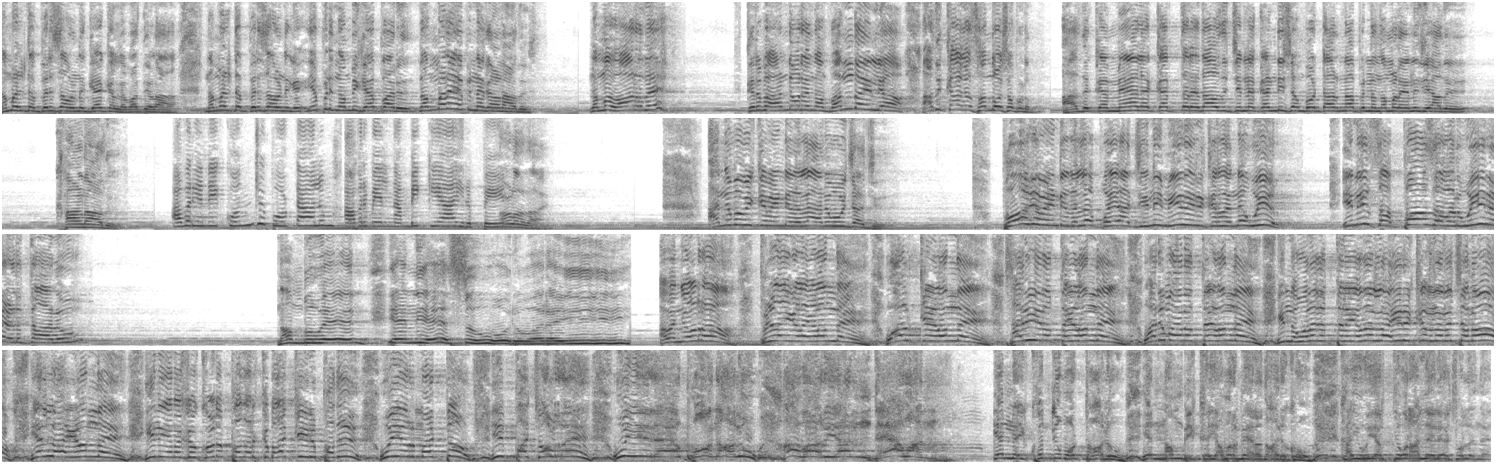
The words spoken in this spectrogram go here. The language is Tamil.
நம்மள்ட்ட பெருசா ஒண்ணு கேட்கல பாத்தீங்களா நம்மள்ட்ட பெருசா ஒண்ணு எப்படி நம்பி கேட்பாரு நம்மளே பின்ன காணாது நம்ம வாரதே கிருப ஆண்டவரே நான் வந்தேன் இல்லையா? அதுக்காக சந்தோஷப்படும். அதுக்கு மேல கர்த்தர் ஏதாவது சின்ன கண்டிஷன் போட்டாருன்னா பின்ன நம்மள என்ன செய்யாது? காணாது. அவர் என்னை கொன்று போட்டாலும் அவர் மேல் நம்பிக்கையா இருப்பேன் அவ்வளவுதான். அனுபவிக்க வேண்டியதெல்லாம் அனுபவிச்சாச்சு. போக வேண்டியதெல்லாம் போயாச்சு. இனி மீதி இருக்கிறது என்ன? உயிர். இனி சப்போஸ் அவர் உயிரை எடுத்தாலும் நம்புவேன் என் இயேசு ஒருவரை. அவன் சொல்றான் பிள்ளைகளை இழந்தேன் வாழ்க்கை இழந்தேன் சரீரத்தை இழந்தேன் வருமானத்தை இழந்தேன். இந்த உலகத்தில் எதெல்லாம் இருக்குன்னு நினைச்சனோ எல்லாம் இழந்தேன். இனி எனக்கு கொடுப்பதற்கு பாக்கி இருப்பது உயிர் மட்டும். இப்ப சொல்றேன் உயிரே போனாலும் அவர் என் தேவன். என்னை கொன்று போட்டாலும் என் நம்பிக்கை அவர் மேலதான் இருக்கும். கை உயர்த்தி ஒரு சொல்லுங்க.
